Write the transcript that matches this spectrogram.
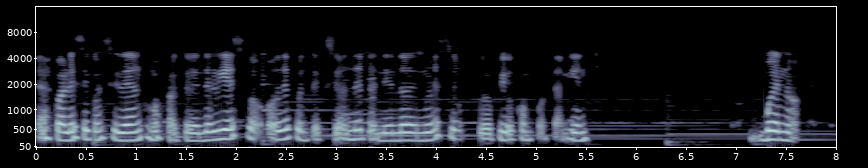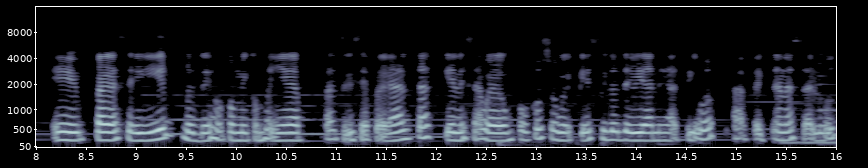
las cuales se consideran como factores de riesgo o de protección dependiendo de nuestro propio comportamiento. Bueno, eh, para seguir, los dejo con mi compañera Patricia Peralta, que les hablará un poco sobre qué estilos de vida negativos afectan la salud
